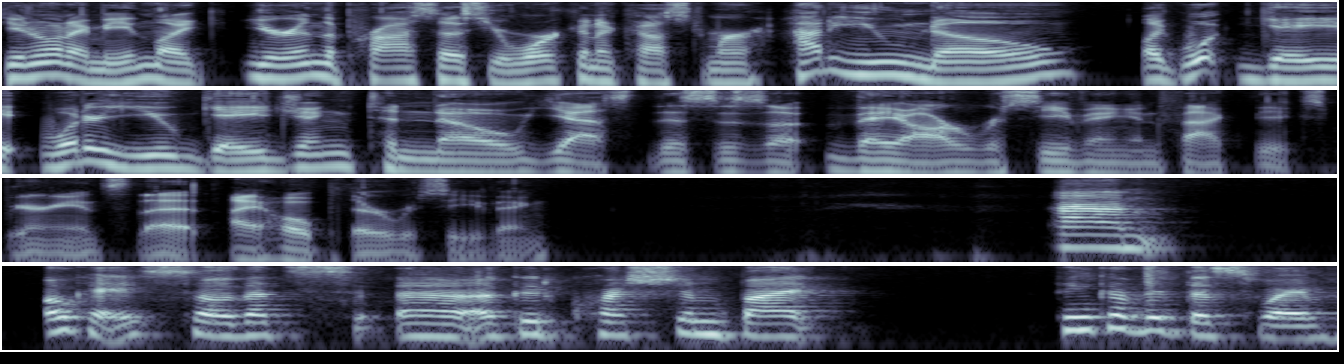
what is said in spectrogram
do you know what I mean? Like you're in the process, you're working a customer. How do you know like what gate what are you gauging to know yes this is a they are receiving in fact the experience that i hope they're receiving? Um okay so that's a good question but think of it this way.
